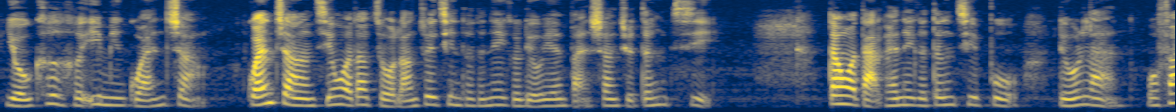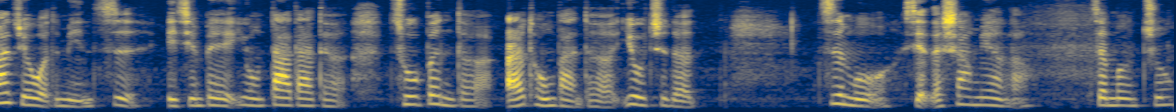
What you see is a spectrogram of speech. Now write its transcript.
游客和一名馆长。馆长请我到走廊最尽头的那个留言板上去登记。当我打开那个登记簿浏览，我发觉我的名字已经被用大大的、粗笨的儿童版的幼稚的字母写在上面了。在梦中，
